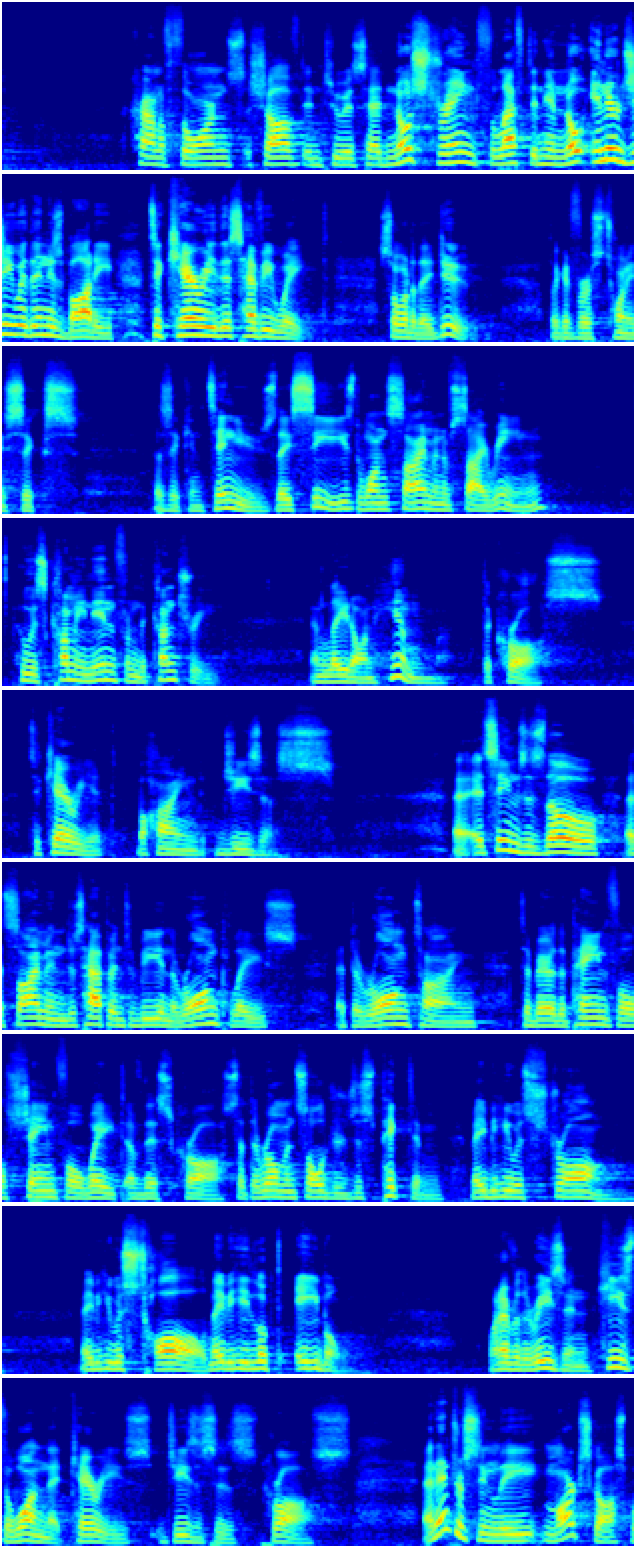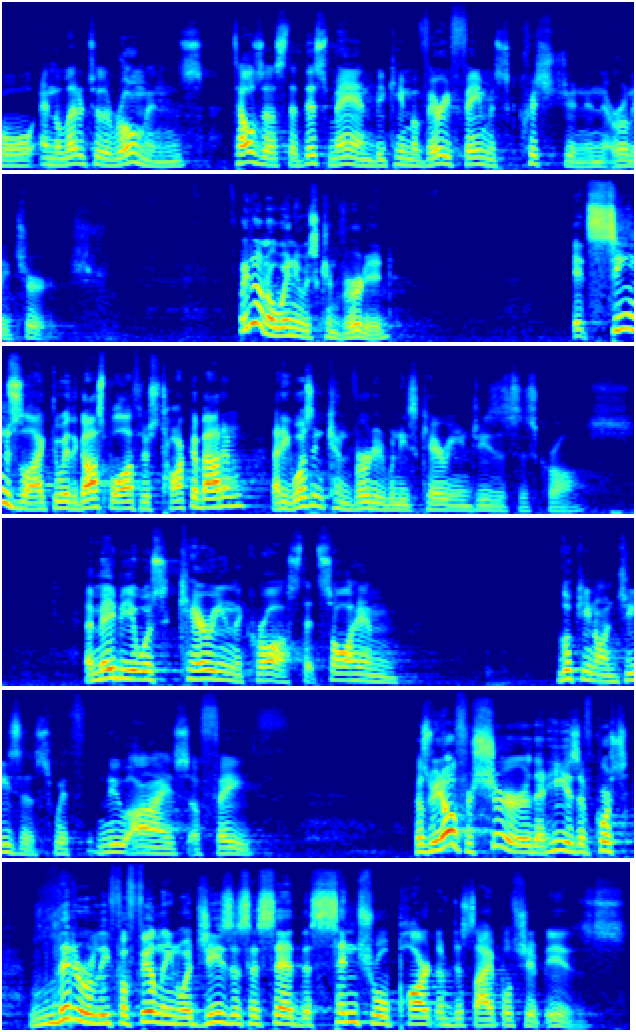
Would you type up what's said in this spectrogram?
A crown of thorns shoved into his head, no strength left in him, no energy within his body to carry this heavy weight. So, what do they do? Look at verse 26 as it continues. They seized one Simon of Cyrene, who was coming in from the country, and laid on him the cross to carry it behind Jesus. Uh, it seems as though that Simon just happened to be in the wrong place at the wrong time to bear the painful, shameful weight of this cross. That the Roman soldiers just picked him. Maybe he was strong. Maybe he was tall. Maybe he looked able. Whatever the reason, he's the one that carries Jesus' cross. And interestingly, Mark's gospel and the letter to the Romans tells us that this man became a very famous Christian in the early church. We don't know when he was converted. It seems like, the way the gospel authors talk about him, that he wasn't converted when he's carrying Jesus' cross. And maybe it was carrying the cross that saw him looking on Jesus with new eyes of faith. Because we know for sure that he is, of course, literally fulfilling what Jesus has said the central part of discipleship is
